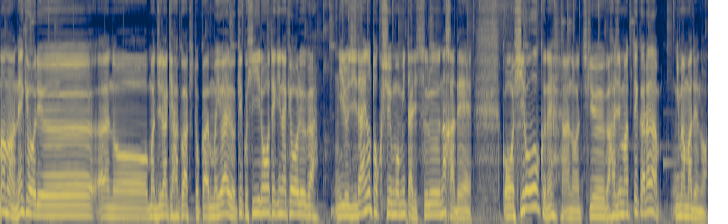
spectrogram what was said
まあまあね、恐竜、あのまあ、ジュラ紀白亜紀とか、まあ、いわゆる結構ヒーロー的な恐竜がいる時代の特集も見たりする中で、こう、広くね、あの、地球が始まってから、今までの、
